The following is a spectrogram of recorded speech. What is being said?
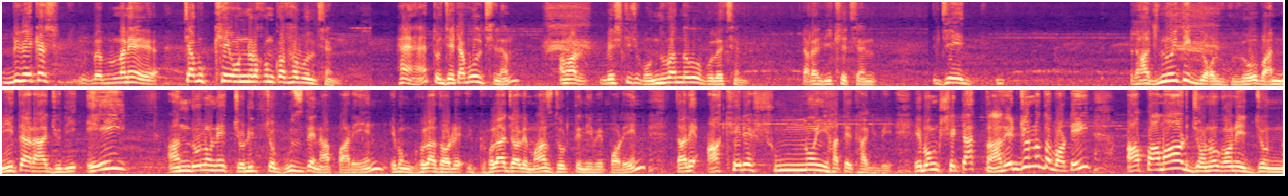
বিবেকের মানে চাবুক খেয়ে অন্যরকম কথা বলছেন। হ্যাঁ তো যেটা বলছিলাম, আমার বেশ কিছু বন্ধু বান্ধবও বলেছেন, তারা লিখেছেন যে রাজনৈতিক দলগুলো বা নেতারা যদি এই আন্দোলনের চরিত্র বুঝতে না পারেন এবং ঘোলা ধরে, ঘোলা জলে মাছ ধরতে নেমে পড়েন, তাহলে আখেরে শূন্যই হাতে থাকবে এবং সেটা তাদের জন্য তো বটেই, আপামার জনগণের জন্য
